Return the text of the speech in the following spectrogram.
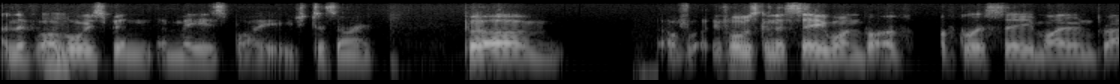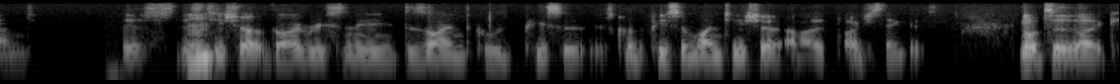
and they've, I've Mm. always been amazed by each design. But um, I've, if I was gonna say one, but I've I've got to say my own brand. This this Mm. t-shirt that I recently designed called Piece of it's called the Peace of Mind t-shirt, and I, I just think it's not to like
